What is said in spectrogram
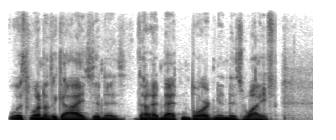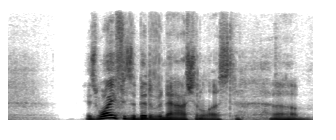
with one of the guys in his that I met in Borden and his wife. His wife is a bit of a nationalist, um,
